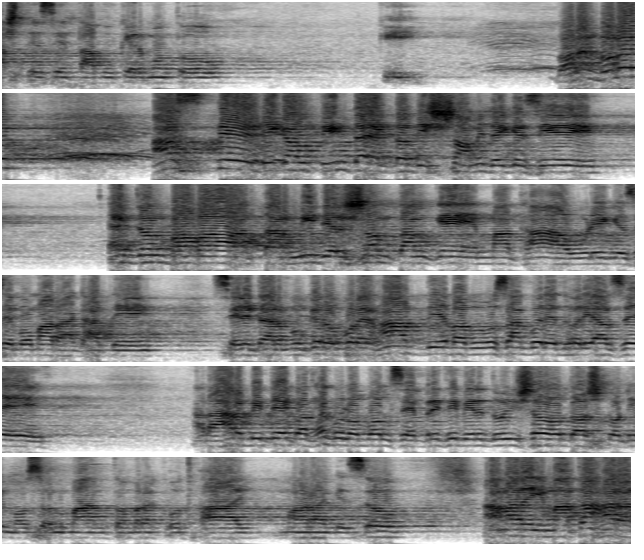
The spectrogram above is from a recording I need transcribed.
আসতেছে তাবুকের মতো। কি? বলেন বলেন। আজকে বিকাল তিনটা একটা দৃশ্য আমি দেখেছি। একজন বাবা তার নিজের সন্তানকে মাথা উড়ে গেছে বোমার আঘাতে। ছেলেটার বুকের উপরে হাত দিয়ে বাবু ওসা করে ধরে আছে। আর আরবিতে কথাগুলো বলছে, পৃথিবীর দুইশো দশ কোটি মুসলমান, তোমরা কোথায় মারা গেছো? আমার এই মাথা হারা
